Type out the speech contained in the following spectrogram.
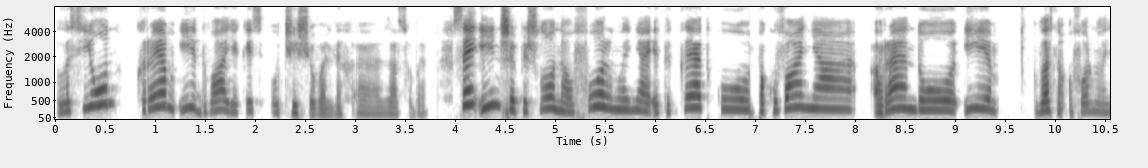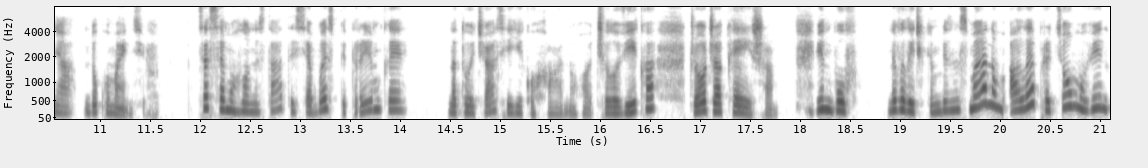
лосьйон, крем і два якісь очищувальних е, засоби. Все інше пішло на оформлення, етикетку, пакування, оренду і власне оформлення документів. Це все могло не статися без підтримки на той час її коханого чоловіка Джорджа Кейша. Він був невеличким бізнесменом, але при цьому він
